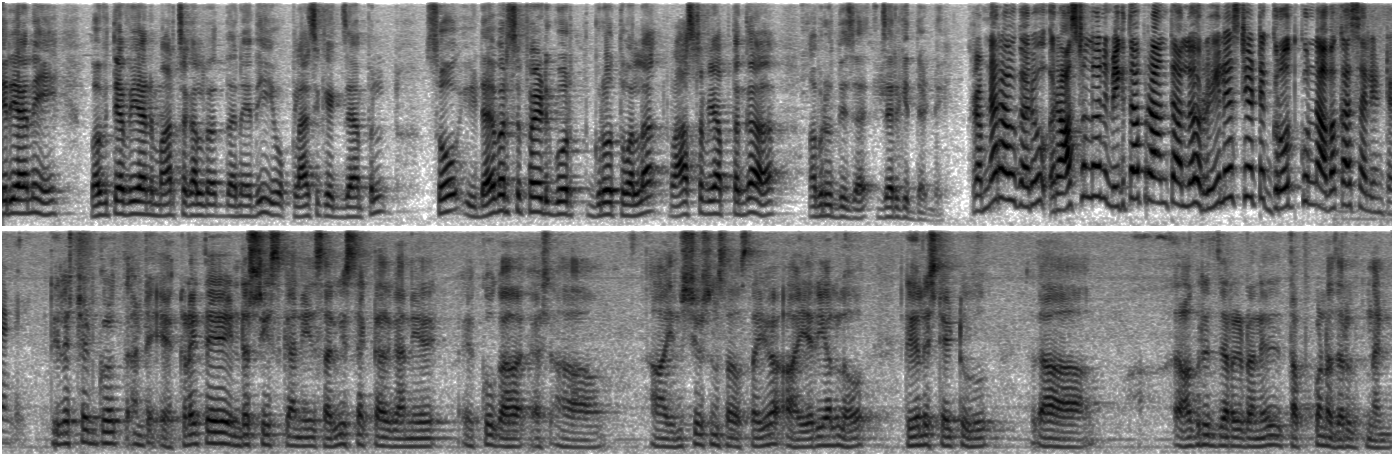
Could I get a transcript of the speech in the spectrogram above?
ఏరియాని భవితవ్యాన్ని మార్చగలదు అనేది ఒక క్లాసిక్ ఎగ్జాంపుల్. సో ఈ డైవర్సిఫైడ్ గ్రోత్ గ్రోత్ వల్ల రాష్ట్ర వ్యాప్తంగా అభివృద్ధి జ జరిగిద్దండి. రమణారావు గారు రాష్ట్రంలోని మిగతా ప్రాంతాల్లో రియల్ ఎస్టేట్ గ్రోత్కున్న అవకాశాలు ఏంటండి రియల్ ఎస్టేట్ గ్రోత్ అంటే ఎక్కడైతే ఇండస్ట్రీస్ కానీ సర్వీస్ సెక్టర్ కానీ ఎక్కువగా ఆ, ఇన్స్టిట్యూషన్స్ వస్తాయో ఆ ఏరియాల్లో రియల్ ఎస్టేటు అభివృద్ధి జరగడం అనేది తప్పకుండా జరుగుతుందండి.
